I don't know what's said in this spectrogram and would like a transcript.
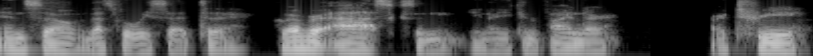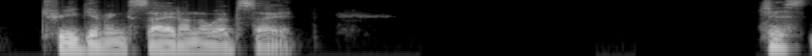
And so that's what we said to whoever asks, and you know, you can find our our tree tree giving site on the website. Just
